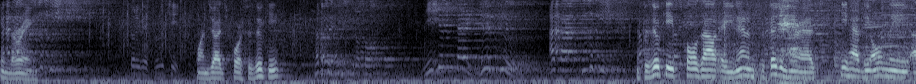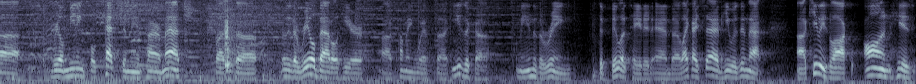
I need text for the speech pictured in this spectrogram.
in the ring. One judge for Suzuki, Suzuki pulls out a unanimous decision here as he had the only uh, real meaningful catch in the entire match. But uh, really, the real battle here uh, coming with uh, Iizuka coming into the ring, debilitated. And uh, like I said, he was in that uh, Achilles lock on his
